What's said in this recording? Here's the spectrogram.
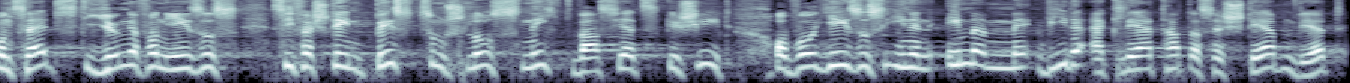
Und selbst die Jünger von Jesus, sie verstehen bis zum Schluss nicht, was jetzt geschieht. Obwohl Jesus ihnen immer wieder erklärt hat, dass er sterben wird,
